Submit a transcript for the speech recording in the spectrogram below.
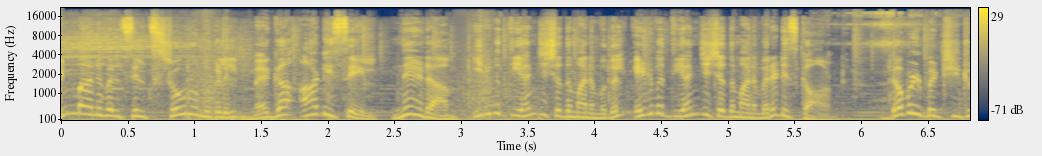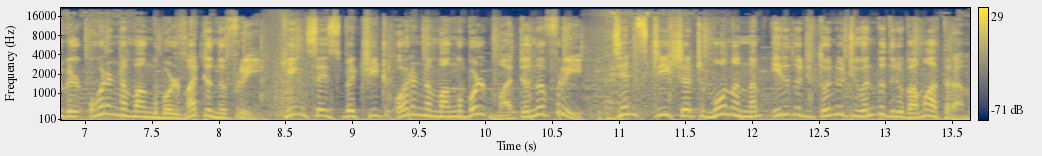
ഇമ്മാനുവൽ സിൽക്ക് ഷോറൂമുകളിൽ മെഗാ ആഡി സെയിൽ. നേടാം ഇരുപത്തിയഞ്ച് ശതമാനം മുതൽ എഴുപത്തിയഞ്ച് ശതമാനം വരെ ഡിസ്കൗണ്ട്. ഡബിൾ ബെഡ്ഷീറ്റുകൾ ഒരെണ്ണം വാങ്ങുമ്പോൾ മറ്റൊന്ന് ഫ്രീ. കിങ് സൈസ് ബെഡ്ഷീറ്റ് ഒരെണ്ണം വാങ്ങുമ്പോൾ മറ്റൊന്ന് ഫ്രീ. ജെൻസ് ടീ ഷർട്ട് മൂന്നെണ്ണം ഇരുന്നൂറ്റി തൊണ്ണൂറ്റി ഒൻപത് രൂപ മാത്രം.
